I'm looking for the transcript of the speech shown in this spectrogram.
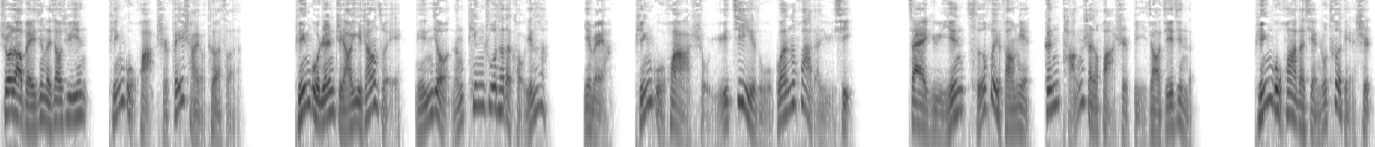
说到北京的郊区音，平谷话是非常有特色的。平谷人只要一张嘴，您就能听出他的口音了。因为啊，平谷话属于冀鲁官话的语系，在语音词汇方面跟唐山话是比较接近的。平谷话的显著特点是，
